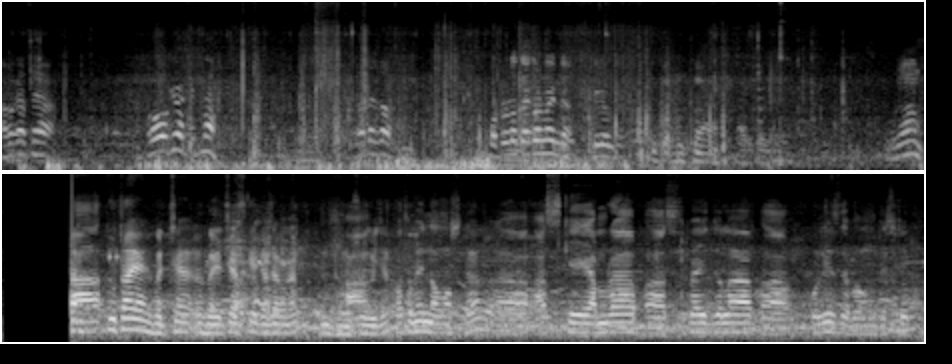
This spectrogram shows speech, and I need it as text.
আমার কাছে ফটোটা দেখো নাই না? ঠিক আছে। কোথায় হচ্ছে হয়েছে আজকে গাঁজা বাগান? ধ্বংস অভিযান প্রথমে নমস্কার। আজকে আমরা সিপাহীজলা পুলিশ এবং ডিস্ট্রিক্ট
